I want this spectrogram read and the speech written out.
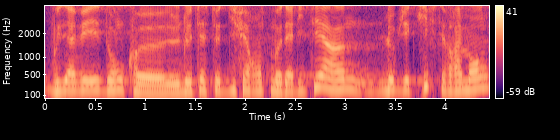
Vous avez donc le test de différentes modalités. Hein. L'objectif, c'est vraiment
